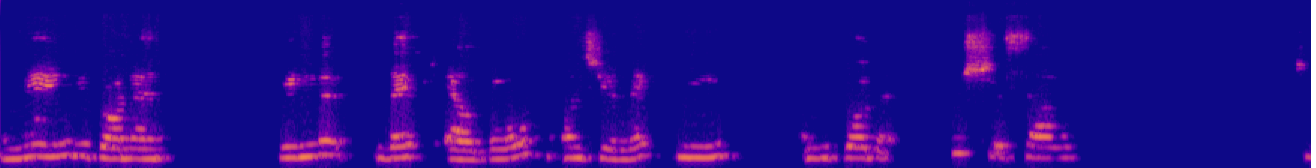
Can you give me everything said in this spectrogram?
And then you're gonna bring the left elbow onto your left knee and you're gonna push yourself to,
